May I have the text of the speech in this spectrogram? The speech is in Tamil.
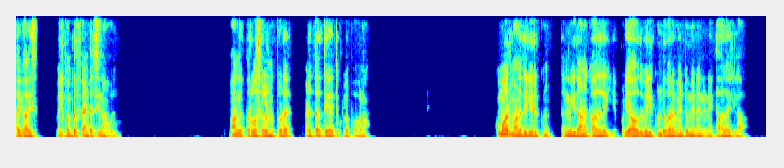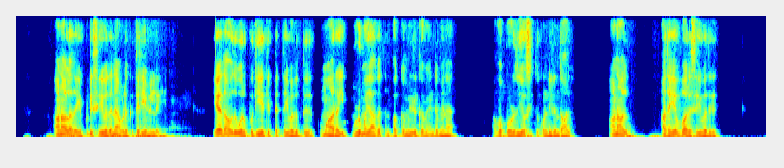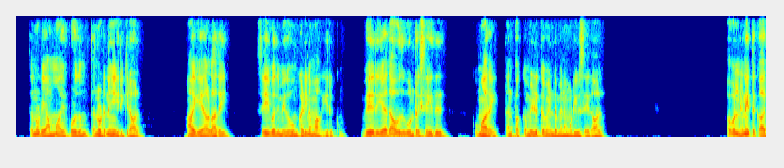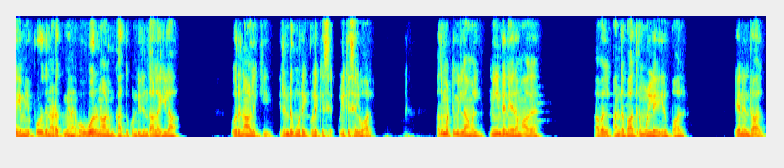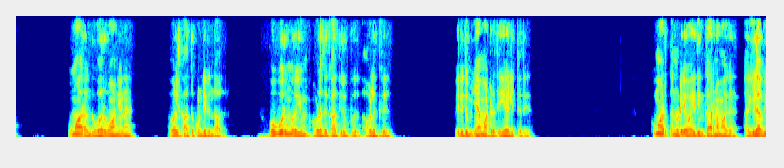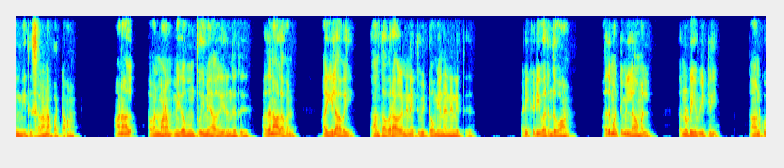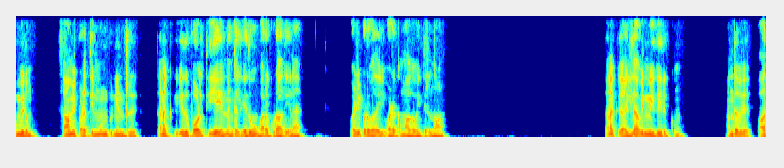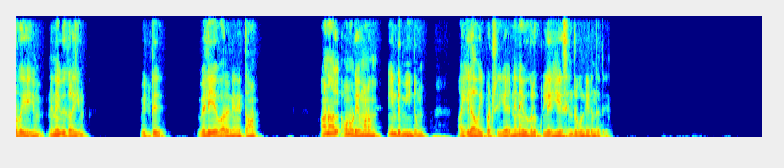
Hi guys welcome to fantasy novel வாங்க பருவசலனத்தோட அடுத்த அத்தியாயத்துக்குள்ளே போகலாம். குமார் மனதில் இருக்கும் தன் மீதான காதலை எப்படியாவது வெளிக்கொண்டு வர வேண்டும் என நினைத்தாள் அகிலா ஆனால் அதை எப்படி செய்வதென அவளுக்கு தெரியவில்லை. ஏதாவது ஒரு புதிய திட்டத்தை வகுத்து குமாரை முழுமையாக தன் பக்கம் இழுக்க வேண்டும் என அவ்வப்பொழுது யோசித்துக் கொண்டிருந்தாள். ஆனால் அதை எவ்வாறு செய்வது? தன்னுடைய அம்மா எப்பொழுதும் தன்னுடனே இருக்கிறாள். ஆகையால் அதை செய்வது மிகவும் கடினமாக இருக்கும். வேறு ஏதாவது ஒன்றை செய்து குமாரை தன் பக்கம் இழுக்க வேண்டும் என முடிவு செய்தாள். அவள் நினைத்த காரியம் எப்பொழுது நடக்கும் என ஒவ்வொரு நாளும் காத்து கொண்டிருந்தாள் அகிலா. ஒரு நாளைக்கு இரண்டு முறை குளிக்க செ குளிக்க செல்வாள். அது மட்டுமில்லாமல் நீண்ட நேரமாக அவள் அந்த பாத்ரூம் உள்ளே இருப்பாள். ஏனென்றால் குமார் அங்கு வருவான் என அவள் காத்து கொண்டிருந்தாள். ஒவ்வொரு முறையும் அவளது காத்திருப்பு அவளுக்கு பெரிதும் ஏமாற்றத்தையே அளித்தது. குமார் தன்னுடைய வயதின் காரணமாக அகிலாவின் மீது சலனப்பட்டான். ஆனால் அவன் மனம் மிகவும் தூய்மையாக இருந்தது. அதனால் அவன் அகிலாவை தான் தவறாக நினைத்து விட்டோம் என நினைத்து அடிக்கடி வருந்துவான். அது மட்டுமில்லாமல் தன்னுடைய வீட்டில் தான் கும்பிடும் சாமி படத்தின் முன்பு நின்று தனக்கு இதுபோல தீய எண்ணங்கள் எதுவும் வரக்கூடாது என வழிபடுவதை வழக்கமாக வைத்திருந்தான். தனக்கு அகிலாவின் மீது இருக்கும் அந்த பார்வையையும் நினைவுகளையும் விட்டு வெளியே வர நினைத்தான். ஆனால் அவனுடைய மனம் மீண்டும் மீண்டும் அகிலாவை பற்றிய நினைவுகளுக்குள்ளேயே சென்று கொண்டிருந்தது.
